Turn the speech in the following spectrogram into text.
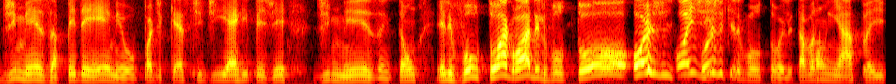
de mesa, PDM, o podcast de RPG de mesa. Então, ele voltou agora, ele voltou hoje. Hoje. Hoje que ele voltou. Ele tava num hiato aí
